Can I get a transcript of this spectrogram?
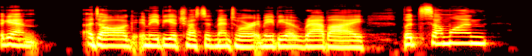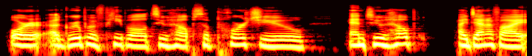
again, a dog. It may be a trusted mentor. It may be a rabbi, but someone or a group of people to help support you and to help identify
